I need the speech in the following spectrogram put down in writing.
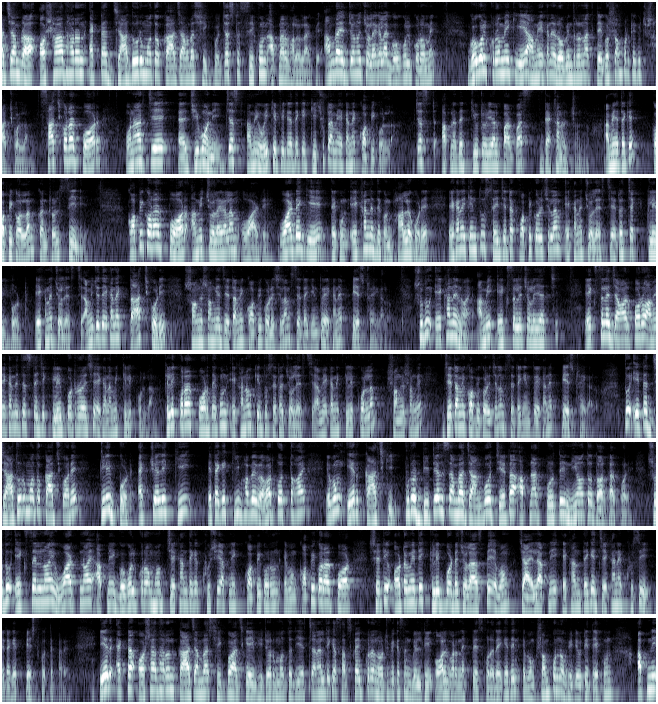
আজ আমরা অসাধারণ একটা জাদুর মতো কাজ আমরা শিখব। জাস্ট শিখুন, আপনার ভালো লাগবে। আমরা এর জন্য চলে গেলাম গুগল ক্রোমে গুগল ক্রোমে গিয়ে আমি এখানে রবীন্দ্রনাথ টেগোর সম্পর্কে কিছু সার্চ করলাম। সার্চ করার পর ওনার যে জীবনী জাস্ট আমি উইকিপিডিয়া থেকে কিছুটা আমি এখানে কপি করলাম। জাস্ট আপনাদের টিউটোরিয়াল পারপাস দেখানোর জন্য। আমি এটাকে কপি করলাম কন্ট্রোল সি দিয়ে। কপি করার পর আমি চলে গেলাম ওয়ার্ডে ওয়ার্ডে গিয়ে দেখুন, এখানে দেখুন ভালো করে, এখানে কিন্তু সেই যেটা কপি করেছিলাম, এখানে চলে এসছে। এটা হচ্ছে ক্লিপবোর্ড এখানে চলে এসছে। আমি যদি এখানে টাচ করি, সঙ্গে সঙ্গে যেটা আমি কপি করেছিলাম, সেটা কিন্তু এখানে পেস্ট হয়ে গেল। শুধু এখানে নয়, আমি এক্সেলে চলে যাচ্ছি। এক্সেলে যাওয়ার পরও আমি এখানে জাস্ট এই যে ক্লিপবোর্ড রয়েছে, এখানে আমি ক্লিক করলাম। ক্লিক করার পর দেখুন, এখানেও কিন্তু সেটা চলে এসছে। আমি এখানে ক্লিক করলাম, সঙ্গে সঙ্গে যেটা আমি কপি করেছিলাম, সেটা কিন্তু এখানে পেস্ট হয়ে গেল। তো এটা জাদুর মতো কাজ করে ক্লিপবোর্ড অ্যাকচুয়ালি কি, এটাকে কীভাবে ব্যবহার করতে হয় এবং এর কাজ কি? পুরো ডিটেলস আমরা জানব যেটা আপনার প্রতিনিয়ত দরকার পড়ে। শুধু এক্সেল নয় ওয়ার্ড নয়, আপনি গুগল ক্রোম হোক, যেখান থেকে খুশি আপনি কপি করুন এবং কপি করার পর সেটি অটোমেটিক ক্লিপবোর্ডে চলে আসবে এবং চাইলে আপনি এখান থেকে যেখানে খুশি এটাকে পেস্ট করতে পারেন। এর একটা অসাধারণ কাজ আমরা শিখব আজকে এই ভিডিওর মধ্য দিয়ে। চ্যানেলটিকে সাবস্ক্রাইব করে নোটিফিকেশন বেলটি অল বাটনে প্রেস করে রেখে দিন এবং সম্পূর্ণ ভিডিওটি দেখুন। আপনি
